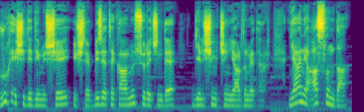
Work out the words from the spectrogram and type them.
Ruh eşi dediğimiz şey işte bize tekamül sürecinde gelişim için yardım eder. Yani aslında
